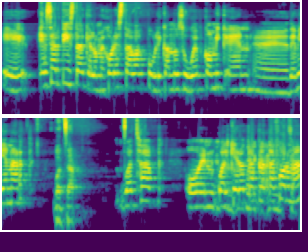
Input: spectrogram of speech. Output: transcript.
eh, ese artista que a lo mejor estaba publicando su webcomic en eh, DeviantArt, WhatsApp. WhatsApp o en cualquier otra plataforma,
